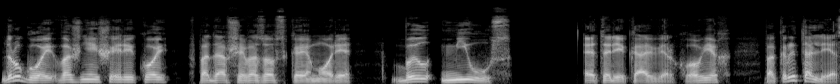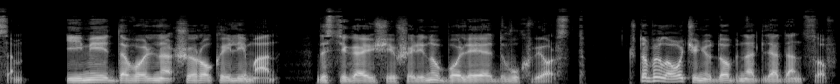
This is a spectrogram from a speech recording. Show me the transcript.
Другой важнейшей рекой, впадавшей в Азовское море, был Миус, эта река в Верховьях покрыта лесом и имеет довольно широкий лиман, достигающий в ширину более двух верст, что было очень удобно для донцов.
